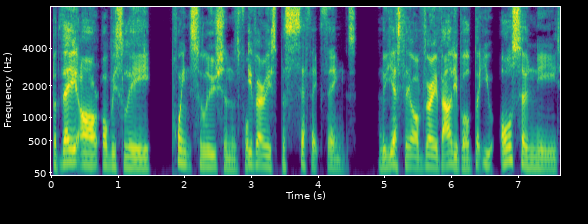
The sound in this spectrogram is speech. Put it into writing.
but they are obviously point solutions for very specific things. And yes, they are very valuable, but you also need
